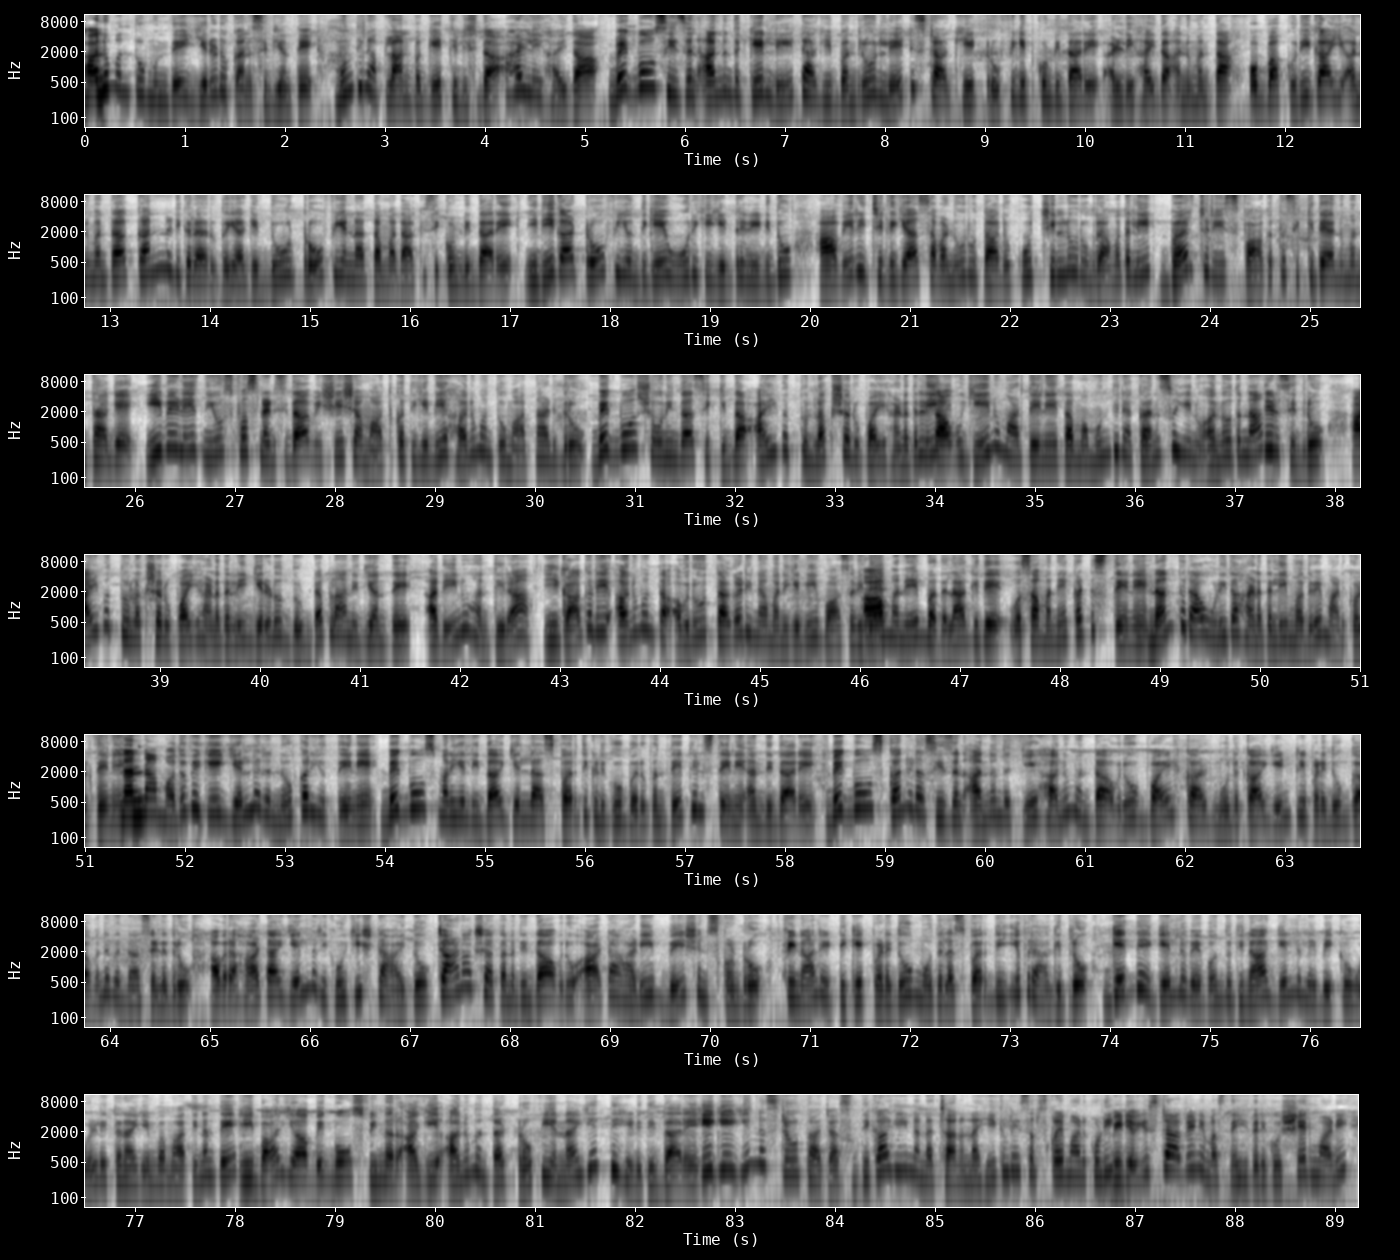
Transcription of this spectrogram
ಹನುಮಂತು ಮುಂದೆ ಎರಡು ಕನಸಿದೆಯಂತೆ. ಮುಂದಿನ ಪ್ಲಾನ್ ಬಗ್ಗೆ ತಿಳಿಸಿದ ಹಳ್ಳಿ ಹೈದ. ಬಿಗ್ ಬಾಸ್ ಸೀಸನ್ ಹನ್ನೊಂದಕ್ಕೆ ಲೇಟ್ ಆಗಿ ಬಂದ್ರು ಲೇಟೆಸ್ಟ್ ಆಗಿ ಟ್ರೋಫಿ ಗೆದ್ಕೊಂಡಿದ್ದಾರೆ ಹಳ್ಳಿ ಹೈದ ಹನುಮಂತ. ಒಬ್ಬ ಕುರಿಗಾಯಿ ಹನುಮಂತ ಕನ್ನಡಿಗರ ಹೃದಯ ಗೆದ್ದು ಟ್ರೋಫಿಯನ್ನ ತಮ್ಮದಾಗಿಸಿಕೊಂಡಿದ್ದಾರೆ ಇದೀಗ ಟ್ರೋಫಿಯೊಂದಿಗೆ ಊರಿಗೆ ಎಂಟ್ರಿ ನೀಡಿದ್ದು ಹಾವೇರಿ ಜಿಲ್ಲೆಯ ಸವಣೂರು ತಾಲೂಕು ಚಿಲ್ಲೂರು ಗ್ರಾಮದಲ್ಲಿ ಭರ್ಜರಿ ಸ್ವಾಗತ ಸಿಕ್ಕಿದೆ ಹನುಮಂತಗೆ. ಈ ವೇಳೆ ನ್ಯೂಸ್ ಫಸ್ಟ್ ನಡೆಸಿದ ವಿಶೇಷ ಮಾತುಕತೆಯಲ್ಲಿ ಹನುಮಂತು ಮಾತನಾಡಿದರು. ಬಿಗ್ ಬಾಸ್ ಶೋನಿಂದ ಸಿಕ್ಕಿದ್ದ ಐವತ್ತು ಲಕ್ಷ ರೂಪಾಯಿ ಹಣದಲ್ಲಿ ತಾವು ಏನು ಮಾಡ್ತೇನೆ, ತಮ್ಮ ಮುಂದಿನ ಕನಸು ಏನು ಅನ್ನೋದನ್ನ ತಿಳಿಸಿದ್ರು. ಐವತ್ತು ಲಕ್ಷ ರೂಪಾಯಿ ಹಣದಲ್ಲಿ ಎರಡು ದೊಡ್ಡ ಪ್ಲಾನ್ ಇದೆಯಂತೆ. ಅದೇನು ಅಂತೀರಾ? ಈಗಾಗಲೇ ಹನುಮಂತ ಅವರು ತಗಡಿನ ಮನೆಯಲ್ಲಿ ವಾಸವಿದೆ. ಆ ಮನೆ ಬದಲಾಗಿದೆ. ಹೊಸ ಮನೆ ಕಟ್ಟಿಸ್ತೇನೆ. ನಂತರ ಉಳಿದ ಹಣದಲ್ಲಿ ಮದುವೆ ಮಾಡಿಕೊಳ್ತೇನೆ. ನನ್ನ ಮದುವೆಗೆ ಎಲ್ಲರನ್ನೂ ಕರೆಯುತ್ತೇನೆ. ಬಿಗ್ ಬಾಸ್ ಮನೆಯಲ್ಲಿದ್ದ ಎಲ್ಲ ಸ್ಪರ್ಧಿಗಳಿಗೂ ಬರುವಂತೆ ತಿಳಿಸ್ತೇನೆ ಅಂದಿದ್ದಾರೆ. ಬಿಗ್ ಬಾಸ್ ಕನ್ನಡ ಸೀಸನ್ ಹನ್ನೊಂದಕ್ಕೆ ಹನುಮಂತ ಅವರು ವೈಲ್ಡ್ ಕಾರ್ಡ್ ಮೂಲಕ ಎಂಟ್ರಿ ಪಡೆದು ಗಮನವನ್ನ ಸೆಳೆದ್ರು. ಅವರ ಆಟ ಎಲ್ಲರಿಗೂ ಇಷ್ಟ ಆಯ್ತು. ಚಾಣಾಕ್ಷತನದಿಂದ ಅವರು ಆಟ ಆಡಿ ಬೇಷನ್ಸ್ಕೊಂಡ್ರು. ಫಿನಾಲೆ ಟಿಕೆಟ್ ಪಡೆದು ಮೊದಲ ಸ್ಪರ್ಧಿ ಇವರಾಗಿದ್ರು. ಗೆದ್ದೆ ಗೆಲ್ಲುವೆ ಒಂದು ದಿನ ಗೆಲ್ಲಲೇಬೇಕು ಒಳ್ಳೆತನ ಎಂಬ ಮಾತಿನಂತೆ ಈ ಬಾರಿಯ ಬಿಗ್ ಬಾಸ್ ವಿನ್ನರ್ ಆಗಿ ಹನುಮಂತ ಟ್ರೋಫಿಯನ್ನ ಎತ್ತಿ ಹಿಡಿದಿದ್ದಾರೆ. ಹೀಗೆ ಇನ್ನಷ್ಟು ತಾಜಾ ಸುದ್ದಿಗಾಗಿ ನನ್ನ ಚಾನೆಲ್ನ ಈಗಲೇ ಸಬ್ಸ್ಕ್ರೈಬ್ ಮಾಡಿಕೊಳ್ಳಿ. ವಿಡಿಯೋ ಇಷ್ಟ ಆದ್ರೆ ನಿಮ್ಮ ಸ್ನೇಹಿತರಿಗೂ ಶೇರ್ ಮಾಡಿ.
